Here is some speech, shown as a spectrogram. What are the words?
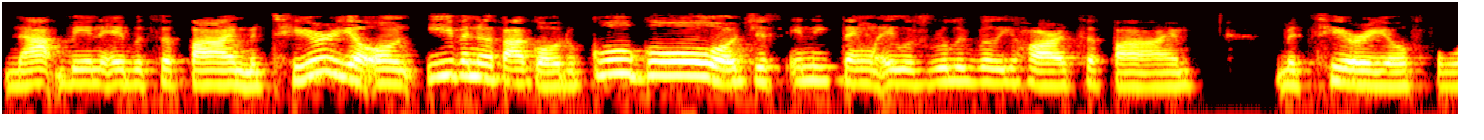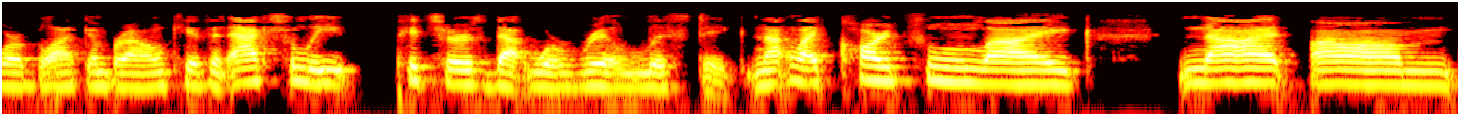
not being able to find material on even if I go to Google or just anything, it was really, really hard to find material for black and brown kids and actually pictures that were realistic, not like cartoon like, not, um,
